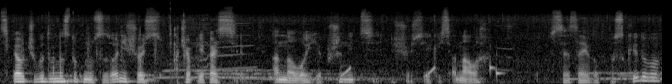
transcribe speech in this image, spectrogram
цікаво, чи буде в наступному сезоні щось, хоча б якась аналогія пшениці, щось, якийсь аналог. Все зайве поскидував.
